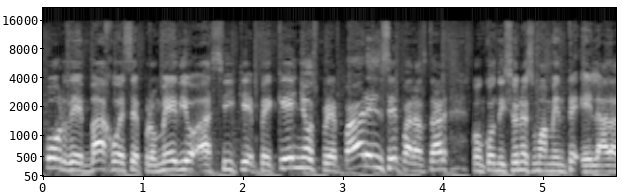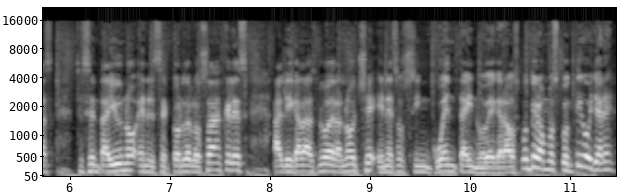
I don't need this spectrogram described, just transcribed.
por debajo de ese promedio, así que pequeños, prepárense para estar con condiciones sumamente heladas. 61 en el sector de Los Ángeles, al llegar a las 9 de la noche en esos 59 grados. Continuamos contigo, Yare.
